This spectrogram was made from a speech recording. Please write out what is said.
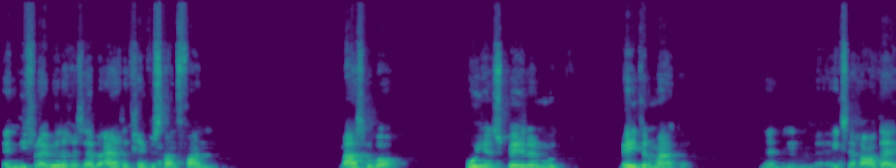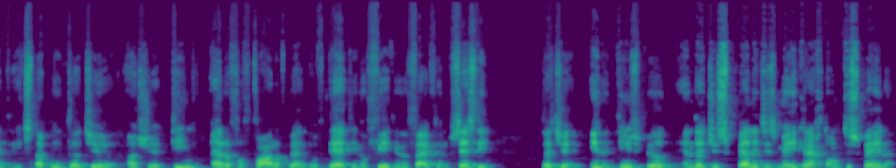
En die vrijwilligers hebben eigenlijk geen verstand van basketbal. Hoe je een speler moet beter maken. Ik zeg altijd, ik snap niet dat je als je 10, 11 of 12 bent, of 13 of 14 of 15 of 16, dat je in een team speelt en dat je spelletjes meekrijgt om te spelen.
